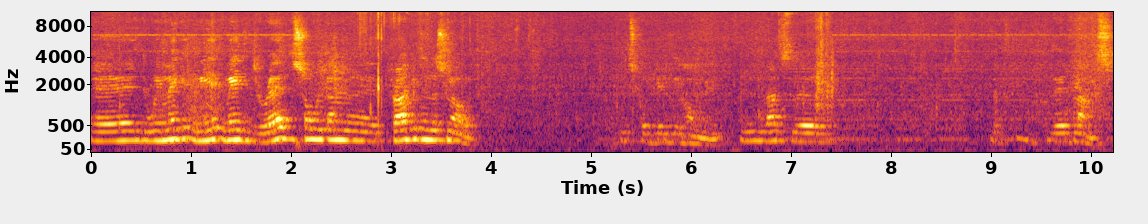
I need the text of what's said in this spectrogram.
and we make it we made it red so we can uh, track it in the snow. It's completely homemade, and that's the the, the plans.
